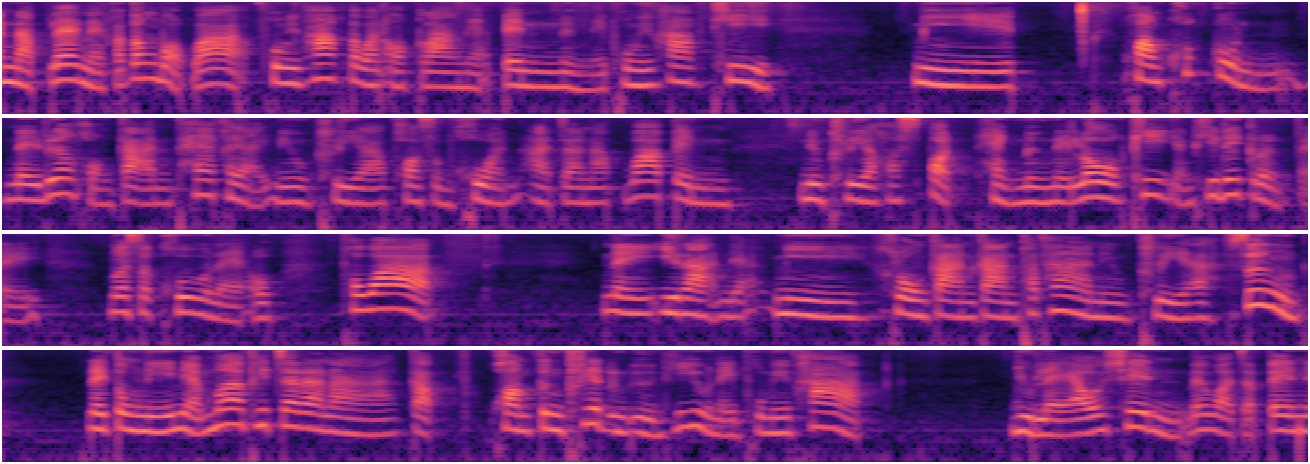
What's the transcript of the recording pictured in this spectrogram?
อันดับแรกเนี่ยก็ต้องบอกว่าภูมิภาคตะวันออกกลางเนี่ยเป็นหนึ่งในภูมิภาคที่มี ความคุกรุ่นในเรื่องของการแพร่ขยายนิวเคลียร์พอสมควรอาจจะนับว่าเป็นนิวเคลียร์ hotspot แห่งหนึ่งในโลกที่อย่างที่ได้เกริ่นไปเมื่อสักครู่แล้ว เพราะว่าในอิหร่านเนี่ยมีโครงการการพัฒนานิวเคลียร์ซึ่งในตรงนี้เนี่ยเมื่อพิจารณากับความตึงเครียดอื่น ๆ ที่อยู่ในภูมิภาค อยู่แล้ว เช่น ไม่ว่าจะเป็น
